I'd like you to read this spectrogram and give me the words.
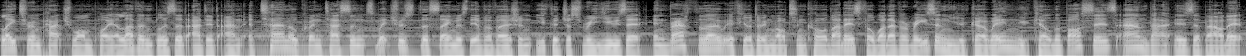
Later in patch 1.11, Blizzard added an Eternal Quintessence, which was the same as the other version, you could just reuse it. In Wrath though, if you're doing Molten Core that is, for whatever reason, you go in, you kill the bosses, and that is about it.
